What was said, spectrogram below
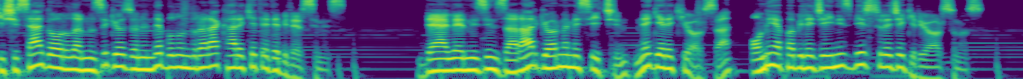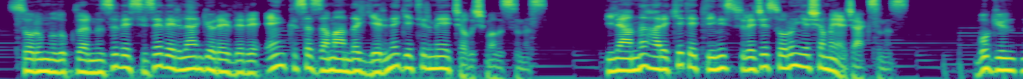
kişisel doğrularınızı göz önünde bulundurarak hareket edebilirsiniz. Değerlerinizin zarar görmemesi için ne gerekiyorsa onu yapabileceğiniz bir sürece giriyorsunuz. Sorumluluklarınızı ve size verilen görevleri en kısa zamanda yerine getirmeye çalışmalısınız. Planlı hareket ettiğiniz sürece sorun yaşamayacaksınız. Bugün,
